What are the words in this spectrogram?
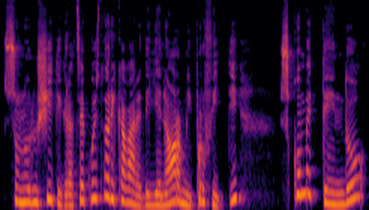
sono riusciti grazie a questo a ricavare degli enormi profitti scommettendo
